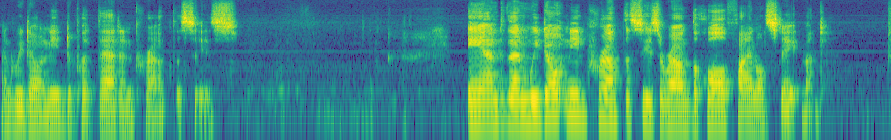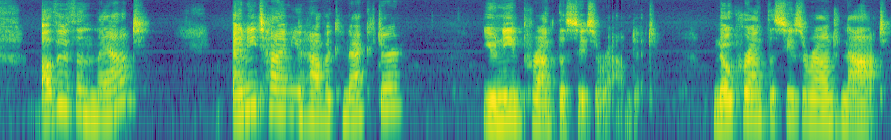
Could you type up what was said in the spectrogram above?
and we don't need to put that in parentheses. And then we don't need parentheses around the whole final statement. Other than that, anytime you have a connector, you need parentheses around it. No parentheses around not,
